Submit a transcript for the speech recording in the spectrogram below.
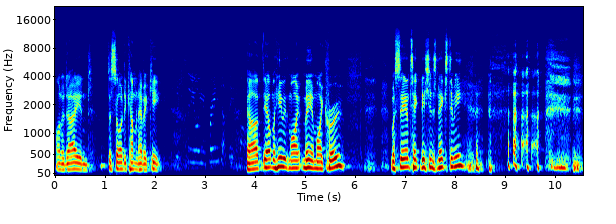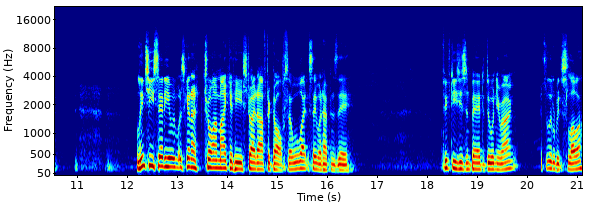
on a day and decide to come and have a kick. See all your friends up there. Uh, yeah, I'm here with my me and my crew. My sound technician's next to me. Lynchy said he was going to try and make it here straight after golf, so we'll wait and see what happens there. 50s isn't bad to do on your own. It's a little bit slower.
